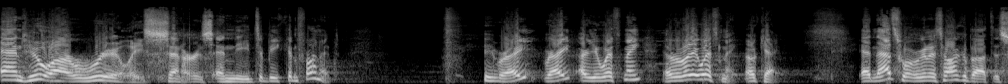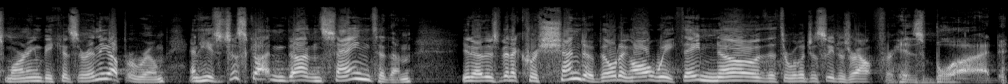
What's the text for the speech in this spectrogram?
and who are really sinners and need to be confronted? right? Right? Are you with me? Everybody with me? Okay. And that's what we're going to talk about this morning because they're in the upper room and he's just gotten done saying to them, you know, there's been a crescendo building all week. They know that the religious leaders are out for his blood.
